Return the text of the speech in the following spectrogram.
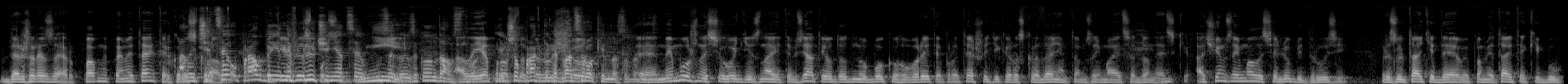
Держрезерв, певне, пам'ятаєте, як Але чи це оправдує не включення це Ні. за- Але я Якщо просто практика кажу, 20 років нас е, не можна сьогодні, знаєте, взяти од одного боку говорити про те, що тільки розкраданням там займається Донецький. А чим займалися любі друзі? В результаті, де ви пам'ятаєте, який був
